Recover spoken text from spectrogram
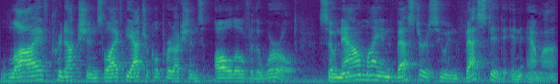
live productions, live theatrical productions all over the world. So now my investors who invested in Emma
